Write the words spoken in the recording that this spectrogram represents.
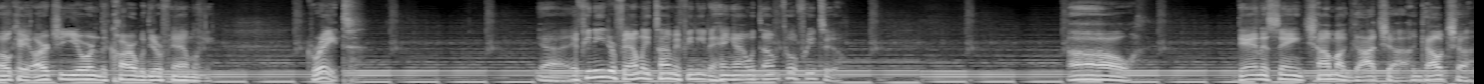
Okay, Archie, you're in the car with your family. Great. Yeah, if you need your family time, if you need to hang out with them, feel free to. Oh, Dan is saying Chama Gacha, Gaucha.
